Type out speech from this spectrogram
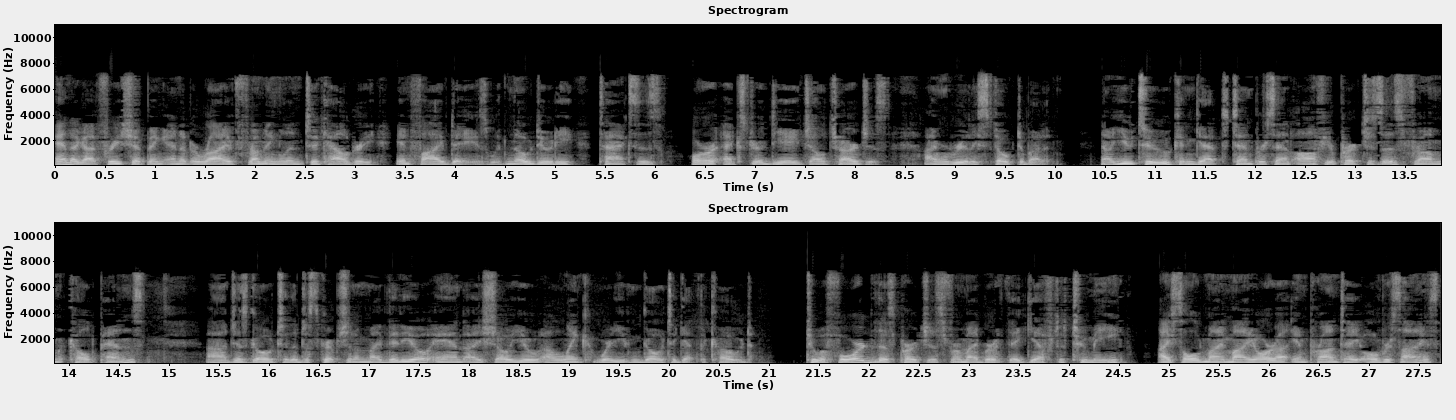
and I got free shipping and it arrived from England to Calgary in five days with no duty, taxes, or extra DHL charges. I'm really stoked about it. Now you too can get 10% off your purchases from Cult Pens. Uh, just go to the description of my video and I show you a link where you can go to get the code. To afford this purchase for my birthday gift to me, I sold my Maiora Impronte oversize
